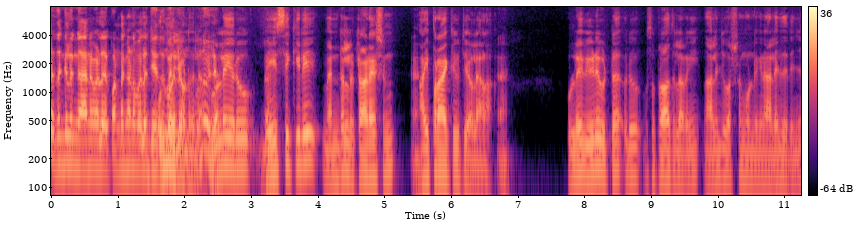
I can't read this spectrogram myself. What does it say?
ഏതെങ്കിലും ഗാനമേള പണ്ടങ്ങാനം വല്ലതും ചെയ്ത് പുള്ളി ഒരു ബേസിക്കലി മെന്റൽ റിട്ടാർഡേഷൻ ഹൈപ്പർ ആക്ടിവിറ്റി ഉള്ള ആളാണ് പുള്ളി വീട് വിട്ട് ഒരു സുപ്രഭാതത്തിൽ ഇറങ്ങി നാലഞ്ച് വർഷം കൊണ്ട് ഇങ്ങനെ അലഞ്ഞു തിരിഞ്ഞ്.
